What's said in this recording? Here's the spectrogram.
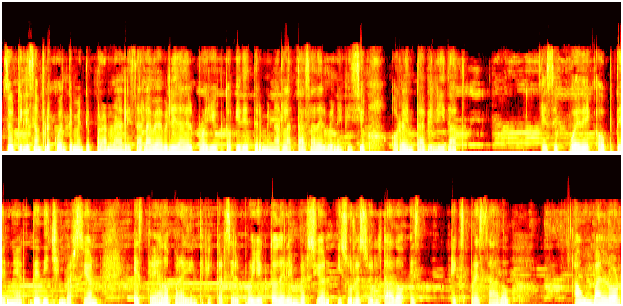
Se utilizan frecuentemente para analizar la viabilidad del proyecto y determinar la tasa del beneficio o rentabilidad que se puede obtener de dicha inversión. Es creado para identificar si el proyecto de la inversión y su resultado es expresado a un valor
